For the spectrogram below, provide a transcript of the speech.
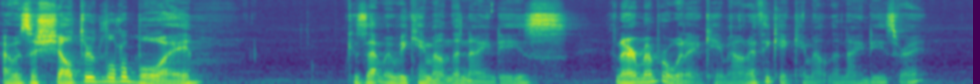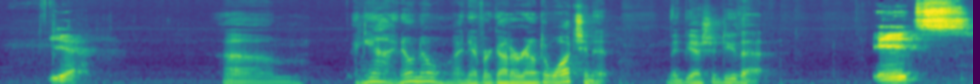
I was a sheltered little boy because that movie came out in the 90s. And I remember when it came out. I think it came out in the 90s, right? Yeah. And yeah, I don't know. I never got around to watching it. Maybe I should do that. It's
